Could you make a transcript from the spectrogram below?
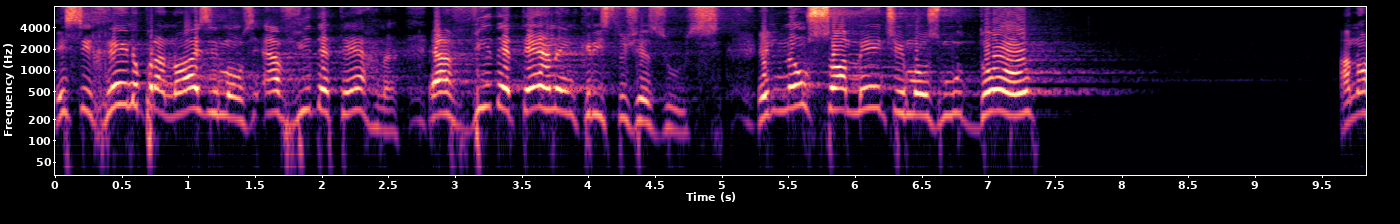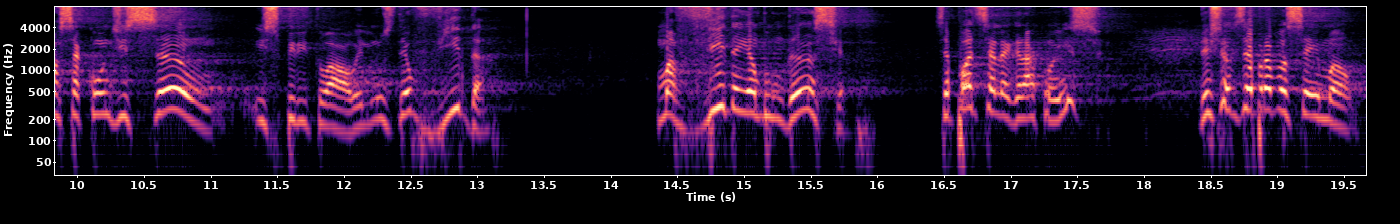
Esse reino para nós, irmãos, é a vida eterna. É a vida eterna em Cristo Jesus. Ele não somente, irmãos, mudou a nossa condição espiritual, ele nos deu vida. Uma vida em abundância. Você pode se alegrar com isso? Deixa eu dizer para você, irmão.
